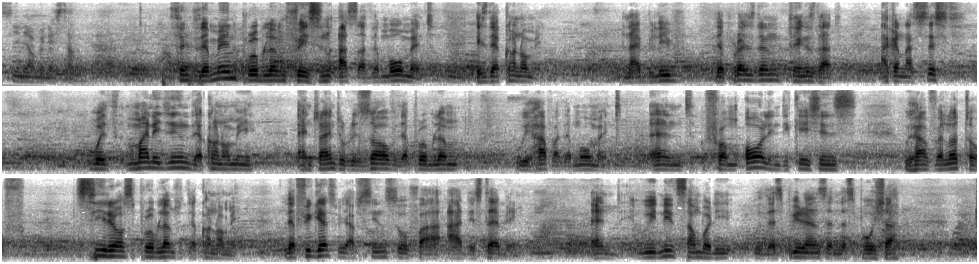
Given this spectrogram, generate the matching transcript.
senior minister? I think the main problem facing us at the moment is the economy. And I believe the president thinks that I can assist with managing the economy and trying to resolve the problem we have at the moment. And from all indications, we have a lot of serious problems with the economy. The figures we have seen so far are disturbing. And we need somebody with experience and exposure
